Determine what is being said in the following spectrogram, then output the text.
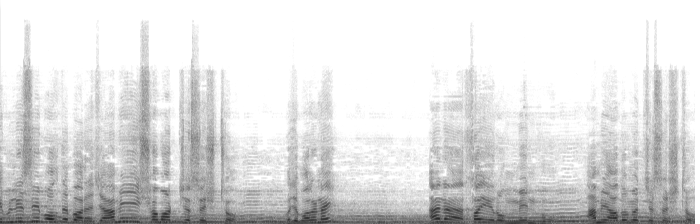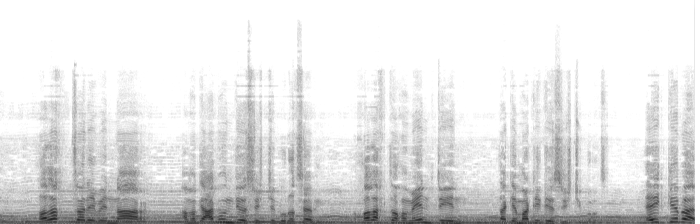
ইবলিসই বলতে পারে যে আমি সবার চেয়ে শ্রেষ্ঠ। ওই যে বলে নাই? আনা খায়রুম মিনহু, আমি আদমের চেয়ে শ্রেষ্ঠ। খলাকতানি মিন নার, আমাকে আগুন দিয়ে সৃষ্টি করেছেন। খলাকতাহু মিন তিন, তাকে মাটি দিয়ে সৃষ্টি করেছেন। এই কেবার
